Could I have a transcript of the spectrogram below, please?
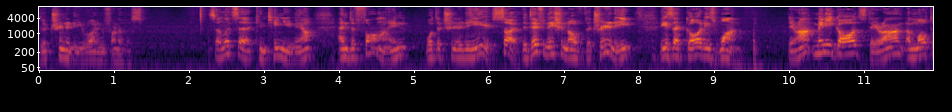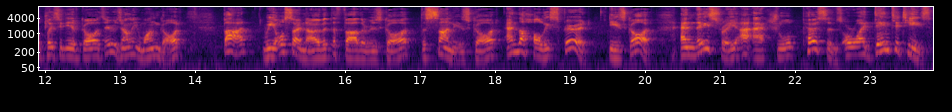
the Trinity right in front of us. So let's uh, continue now and define what the Trinity is. So, the definition of the Trinity is that God is one. There aren't many gods, there aren't a multiplicity of gods, there is only one God. But we also know that the Father is God, the Son is God, and the Holy Spirit is God. And these three are actual persons or identities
